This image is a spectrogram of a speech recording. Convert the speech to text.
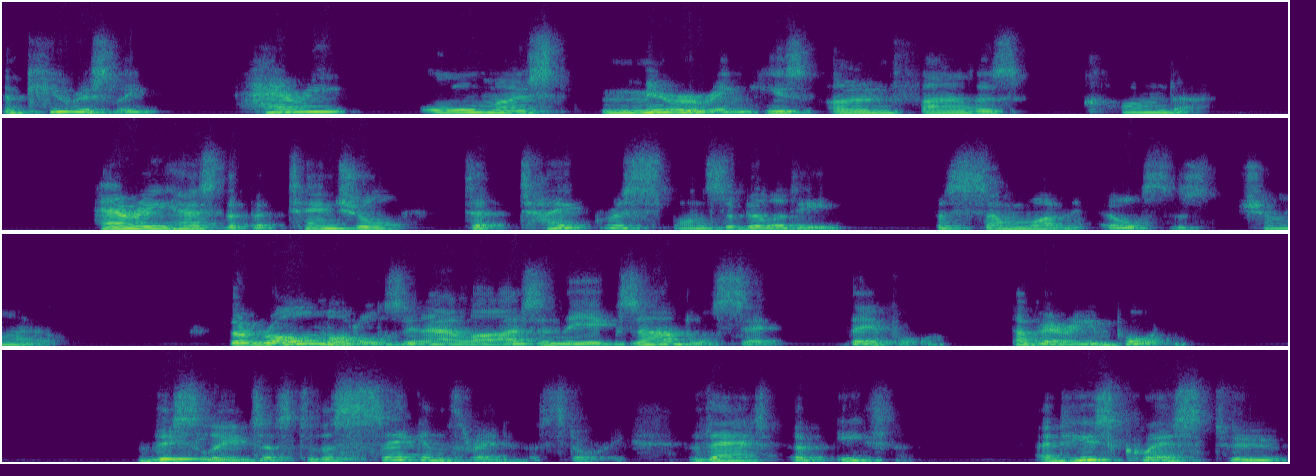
and curiously, Harry almost mirroring his own father's conduct. Harry has the potential to take responsibility for someone else's child. The role models in our lives and the example set, therefore, are very important. This leads us to the second thread in the story, that of Ethan and his quest to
